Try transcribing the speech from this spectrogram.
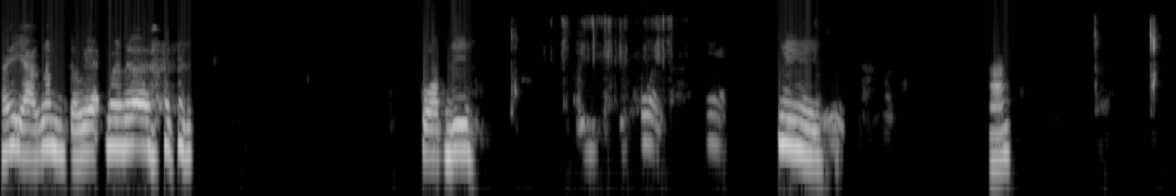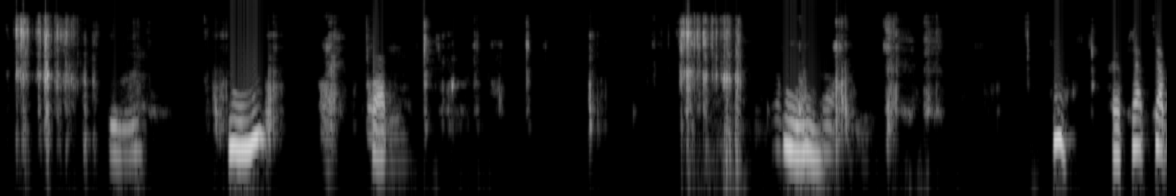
ถ้าอยากน้ำก็แวะมาเด้อกรอบดีกินกับกล้วยแค่นี่ นี้ หาง อืมอืมกรอบอบอืมแซ่บแซ่บแซ่บ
